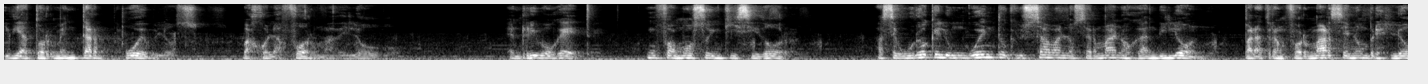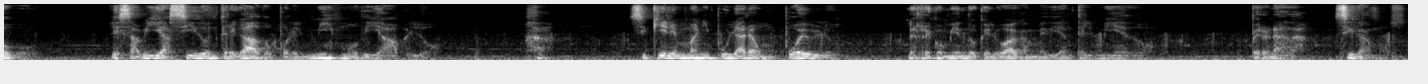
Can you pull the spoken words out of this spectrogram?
y de atormentar pueblos bajo la forma de lobo. Henri Boguet, un famoso inquisidor, aseguró que el ungüento que usaban los hermanos Gandilón para transformarse en hombres lobo les había sido entregado por el mismo diablo si quieren manipular a un pueblo, les recomiendo que lo hagan mediante el miedo. Pero nada, sigamos,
